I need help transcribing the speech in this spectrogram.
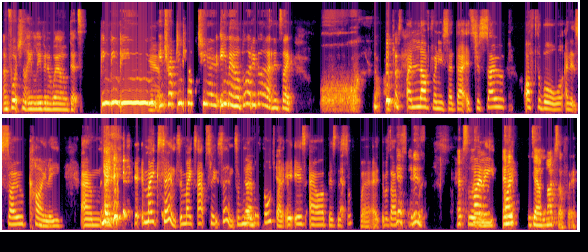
unfortunately live in a world that's ping, ping, ping, yeah. interrupt, interrupt, you know, email, blah, blah, blah. And it's like, I, just, I loved when you said that. It's just so off the wall and it's so Kylie. Um, yeah. it, it, makes sense. It makes absolute sense. I've yeah. never thought about it. It is our business software. It, was our yes, software. it is absolutely. Kylie, and I, it's our life software.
